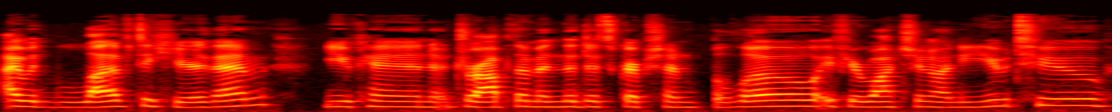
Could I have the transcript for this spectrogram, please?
I would love to hear them. You can drop them in the description below if you're watching on YouTube.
